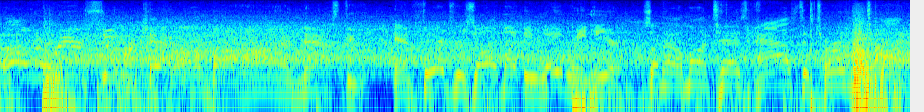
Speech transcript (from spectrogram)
Oh, the rear super kick. From behind, nasty. And Ford's resolve might be wavering here. Somehow Montez has to turn the tide.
